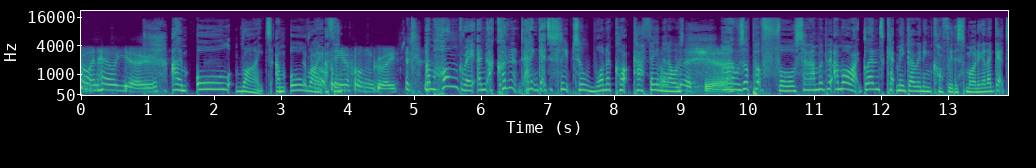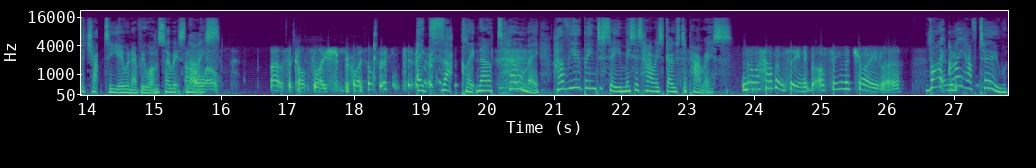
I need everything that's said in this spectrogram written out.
fine. How are you? I'm all right. I'm all right. Apart I think you're hungry. I'm hungry, and I couldn't. I didn't get to sleep till one o'clock, Cathy, and then Oh, I was. I was up at four, so I'm a bit. I'm all right. Glenn's kept me going in coffee this morning, and I get to chat to you and everyone, so it's oh, nice. Oh well, that's a consolation prize, I think. Exactly. Now tell me, have you been to see Mrs. Harris Goes to Paris? no, I haven't seen it, but I've seen the trailer. Right, And it- I have too.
